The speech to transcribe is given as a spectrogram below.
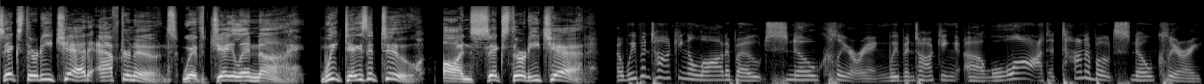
630 CHED Afternoons with Jaylen Nye. Weekdays at 2 on 630 CHED. Uh, We've been talking a lot about snow clearing. We've been talking a lot, a ton about snow clearing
